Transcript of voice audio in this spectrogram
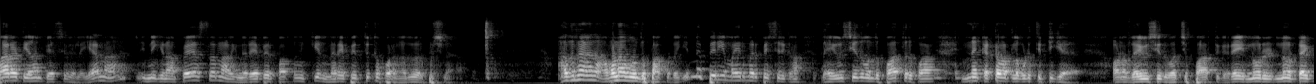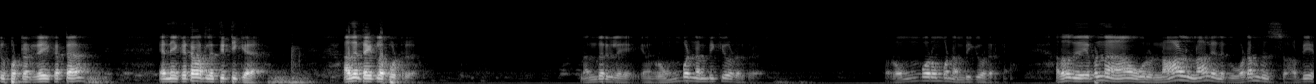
பாராட்டியெல்லாம் பேசவே இல்லை. ஏன்னா இன்றைக்கி நான் பேசுகிறேன் நாளைக்கு நிறைய பேர் பார்ப்பாங்க கீழே நிறைய பேர் திட்ட போகிறாங்க அது ஒரு பிரச்சனை. அதனால அவனாவது வந்து பார்க்கட்டும் என்ன பெரிய மயிர் மாதிரி பேசியிருக்கான்? தயவு செய்து வந்து பார்த்துருப்பான். இன்னும் கெட்ட வாரத்தில் கூட திட்டிக்க. அவனை தயவு செய்து வச்சு பார்த்துக்க. டே இன்னொரு இன்னொரு டைட்டில் போட்டேன் டே கெட்ட என்னை கெட்ட வாரத்தில் திட்டிக்க. அதுவும் டைட்டில் போட்டுரு. நண்பர்களே எனக்கு ரொம்ப நம்பிக்கையோடு இருக்கேன் ரொம்ப ரொம்ப நம்பிக்கையோடு இருக்கேன். அதாவது எப்படின்னா ஒரு நாலு நாள் எனக்கு உடம்பு அப்படியே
